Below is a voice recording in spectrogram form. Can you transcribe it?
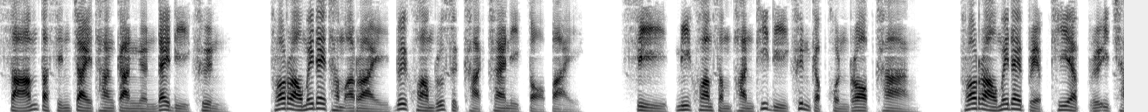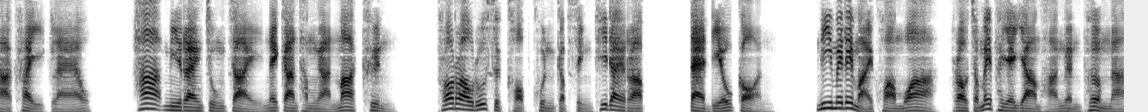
3. ตัดสินใจทางการเงินได้ดีขึ้น เพราะเราไม่ได้ทำอะไรด้วยความรู้สึกขาดแคลนอีกต่อไป 4. มีความสัมพันธ์ที่ดีขึ้นกับคนรอบข้าง เพราะเราไม่ได้เปรียบเทียบหรืออิจฉาใครอีกแล้ว 5. มีแรงจูงใจในการทำงานมากขึ้น เพราะเรารู้สึกขอบคุณกับสิ่งที่ได้รับ แต่เดี๋ยวก่อน นี่ไม่ได้หมายความว่าเราจะไม่พยายามหาเงินเพิ่มนะ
